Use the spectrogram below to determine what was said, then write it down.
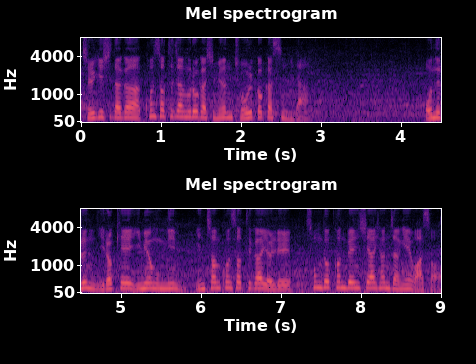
즐기시다가 콘서트장으로 가시면 좋을 것 같습니다. 오늘은 이렇게 이명웅님 인천 콘서트가 열릴 송도 컨벤시아 현장에 와서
